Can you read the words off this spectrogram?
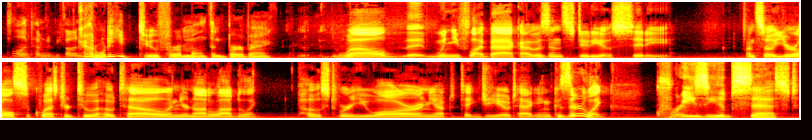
It's a long time to be gone. God, what do you do for a month in Burbank? Well, the, when you fly back, I was in Studio City, and so you're all sequestered to a hotel, and you're not allowed to like post where you are, and you have to take geotagging because they're like crazy obsessed,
